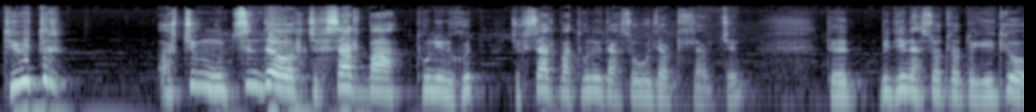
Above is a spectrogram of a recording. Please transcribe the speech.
Twitter орчин үндсэндээ бол жигсаал ба түүний нөхөд жигсаал ба түүний дагсан үйл явдал явж байна. Тэгээд бид энэ асуудлуудыг илүү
